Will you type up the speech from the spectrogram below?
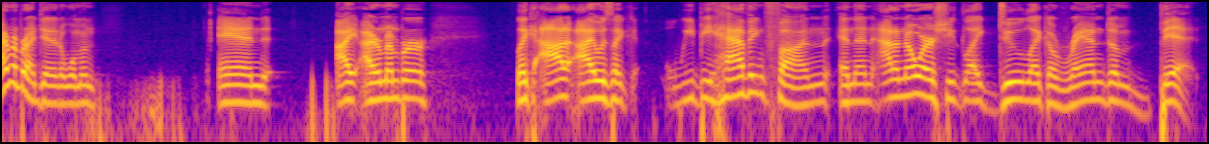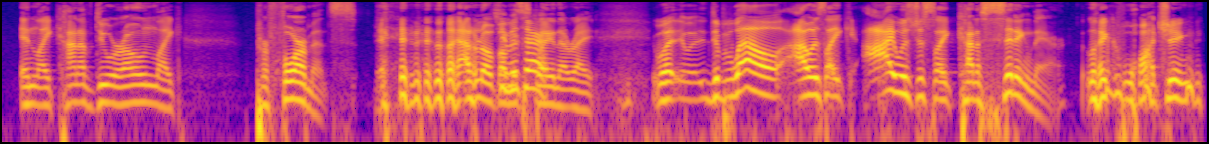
I remember I dated a woman, and I I remember like out, I was like we'd be having fun, and then out of nowhere she'd like do like a random bit and like kind of do her own like performance. I don't know if She I'm explaining that right. What- Well, I was like, I was just like kind of sitting there, like watching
